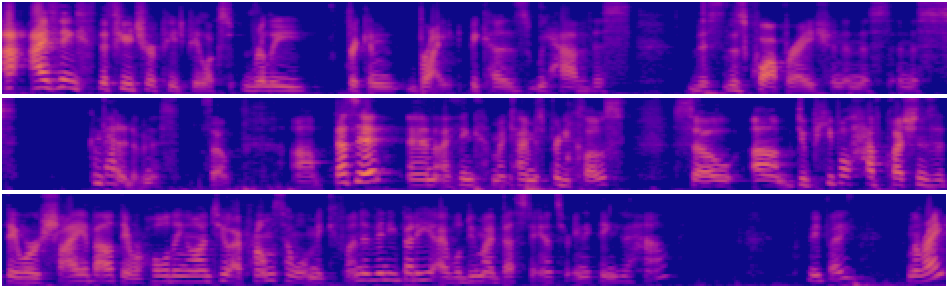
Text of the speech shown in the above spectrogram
I, I think the future of PHP looks really freaking bright because we have this this this cooperation and this and this competitiveness. So um, that's it, and I think my time is pretty close. So, um, do people have questions that they were shy about, they were holding on to? I promise I won't make fun of anybody. I will do my best to answer anything you have. Anybody? On the right?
